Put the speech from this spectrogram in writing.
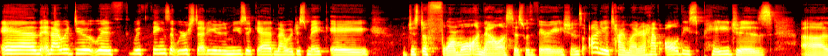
and and I would do it with with things that we were studying in music ed and I would just make a just a formal analysis with variations audio timeliner. I have all these pages uh,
